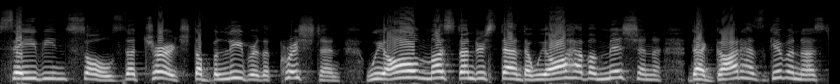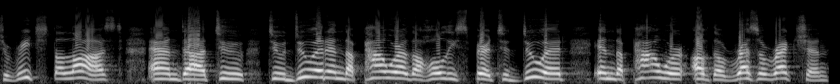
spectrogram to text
saving souls. The church, the believer, the Christian, we all must understand that we all have a mission that God has given us to reach the lost and uh, to, to do it in the power of the Holy Spirit, to do it in the power of the resurrection,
